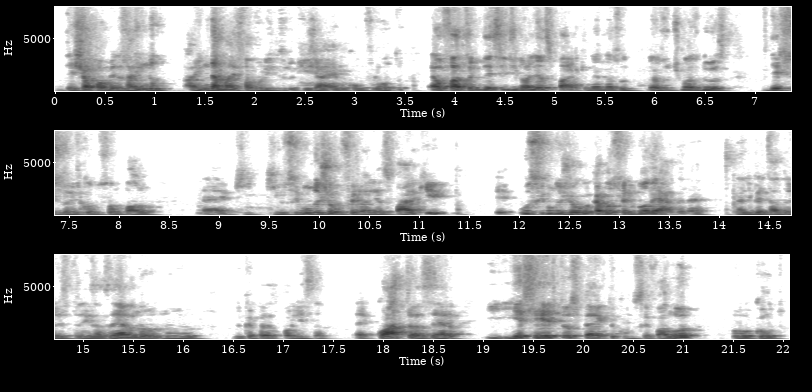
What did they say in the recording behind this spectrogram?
deixar o Palmeiras ainda, ainda mais favorito do que já é no confronto, é o fato de decidir no Allianz Parque, né? Nas, nas últimas duas decisões contra o São Paulo, é, que, que o segundo jogo foi no Allianz Parque, o segundo jogo acabou sendo goleada, né? Na Libertadores 3 a 0 no, no, no Campeonato Paulista é, 4 a 0 e, e, esse retrospecto, como você falou, o Couto,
